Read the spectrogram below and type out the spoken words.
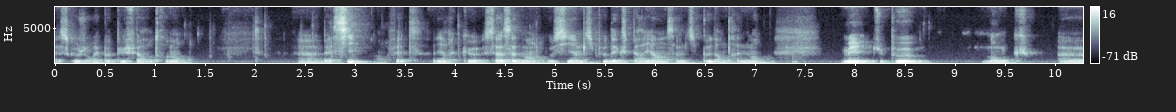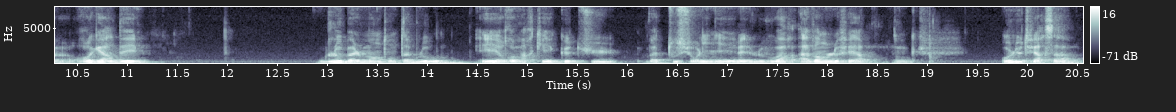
Est-ce que j'aurais pas pu faire autrement? Euh, ben si, en fait. C'est-à-dire que ça, ça demande aussi un petit peu d'expérience, un petit peu d'entraînement. Mais tu peux donc euh, regarder globalement ton tableau et remarquer que tu vas tout surligner, mais le voir avant de le faire. Donc, au lieu de faire ça,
